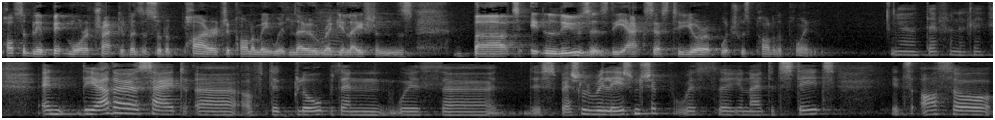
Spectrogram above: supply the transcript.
possibly a bit more attractive as a sort of pirate economy with no mm. regulations, but it loses the access to Europe, which was part of the point. Yeah, definitely. And the other side uh, of the globe, then, with uh, the special relationship with the United States, it's also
